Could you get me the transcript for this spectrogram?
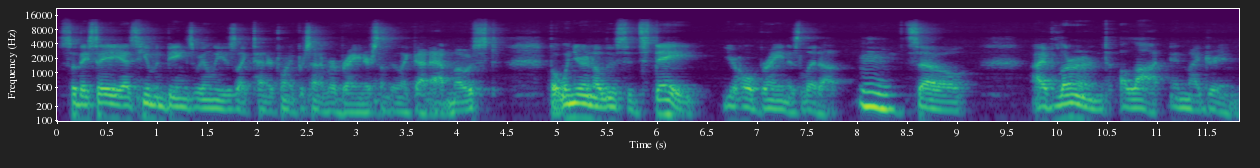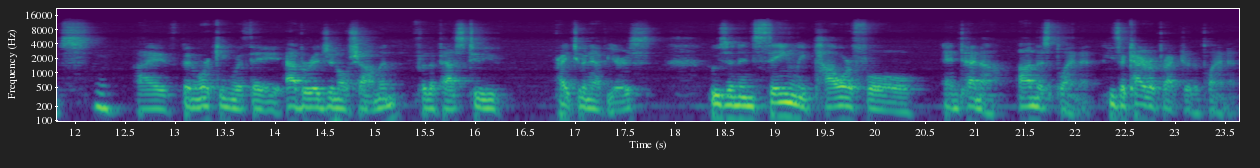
So they say as human beings, we only use like 10 or 20% of our brain or something like that at most. But when you're in a lucid state, your whole brain is lit up. Mm. So I've learned a lot in my dreams. Mm. I've been working with a Aboriginal shaman for the past two, probably two and a half years, who's an insanely powerful antenna on this planet. He's a chiropractor of the planet.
